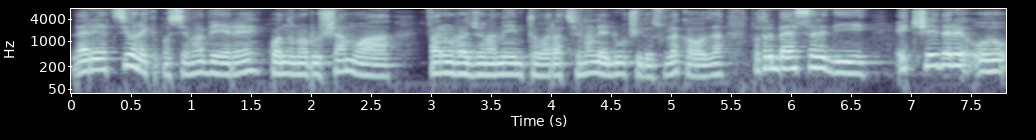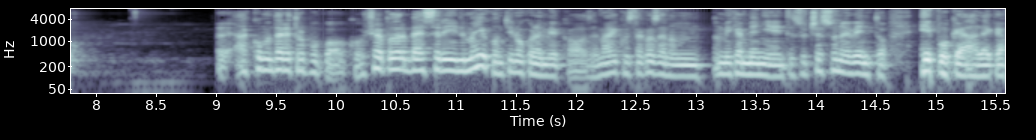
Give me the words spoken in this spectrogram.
la reazione che possiamo avere quando non riusciamo a fare un ragionamento razionale e lucido sulla cosa, potrebbe essere di eccedere o accomodare troppo poco. Cioè potrebbe essere il ma io continuo con le mie cose, ma questa cosa non, non mi cambia niente. È successo un evento epocale che,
